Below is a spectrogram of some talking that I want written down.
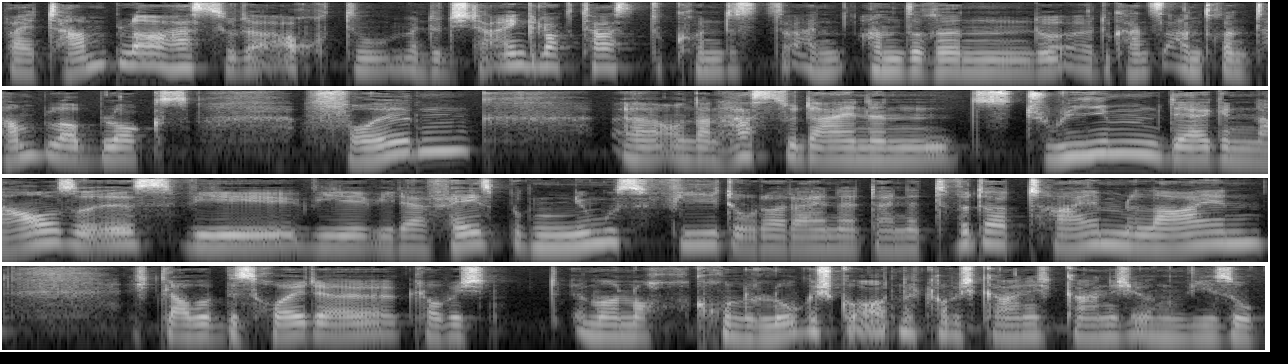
bei Tumblr hast du da auch, du, wenn du dich da eingeloggt hast, du konntest an anderen, du, du kannst anderen Tumblr-Blogs folgen äh, und dann hast du deinen Stream, der genauso ist wie, wie, wie der Facebook Newsfeed oder deine, deine Twitter Timeline. Ich glaube, bis heute, glaube ich, immer noch chronologisch geordnet, glaube ich, gar nicht, gar nicht irgendwie so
